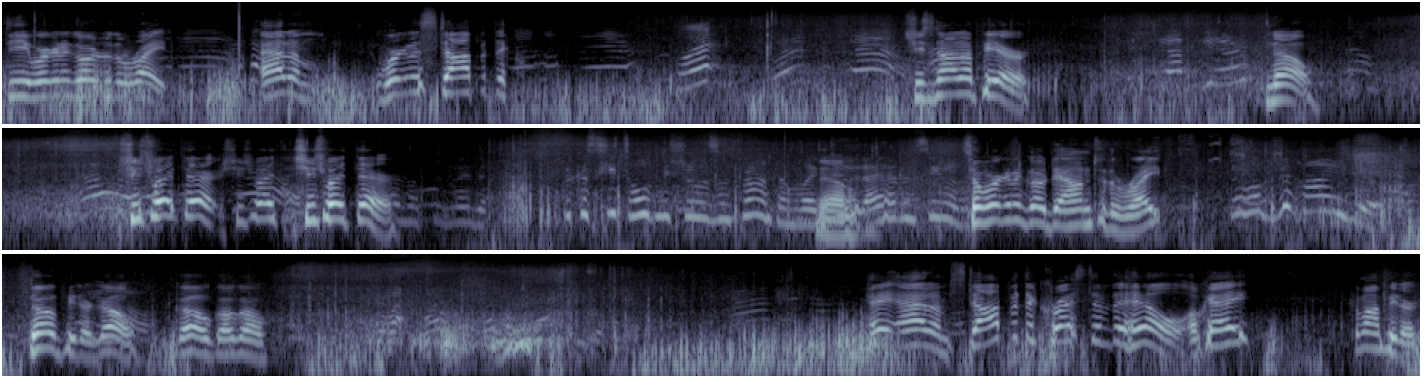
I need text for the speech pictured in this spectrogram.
D, we're gonna go to the right. Adam, we're gonna stop at the. What? She's not up here. Is she up here? No. She's right there. She's right. She's right there. Because he told me she was in front. I'm like, No. dude, I haven't seen her. So we're gonna go down to the right. Behind you. Go, Peter. Go. Go. Go. Go. Hey, Adam, stop at the crest of the hill, okay? Come on, Peter.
